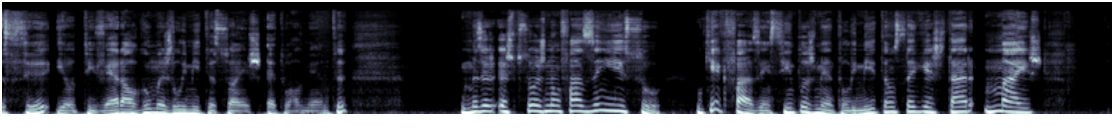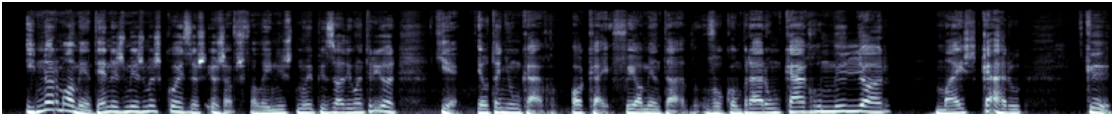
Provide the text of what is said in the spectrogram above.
se eu tiver algumas limitações atualmente? Mas as pessoas não fazem isso. O que é que fazem? Simplesmente limitam-se a gastar mais. E normalmente é nas mesmas coisas. Eu já vos falei nisto no episódio anterior, que é, eu tenho um carro, ok, fui aumentado, vou comprar um carro melhor, mais caro, que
